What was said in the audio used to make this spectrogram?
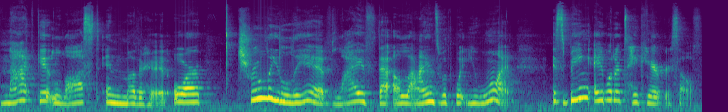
not get lost in motherhood, or truly live life that aligns with what you want, is being able to take care of yourself.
